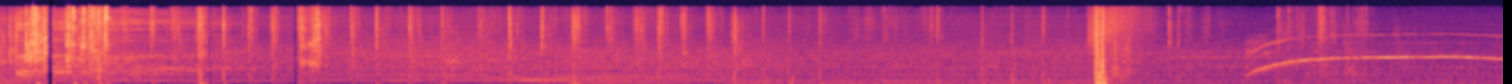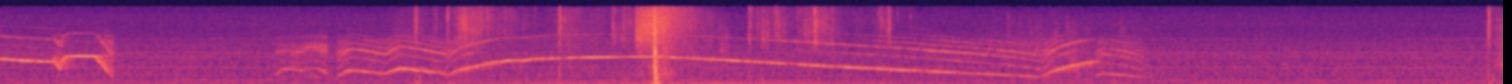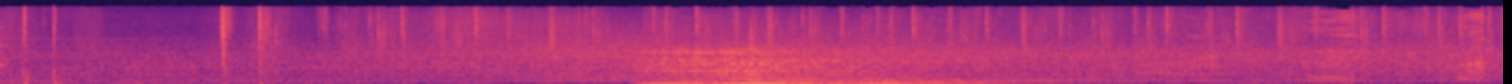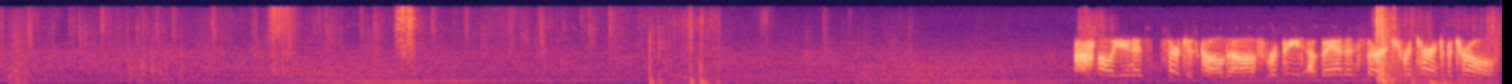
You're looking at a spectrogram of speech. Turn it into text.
units, search is called off. Repeat, abandoned search. Return to patrol.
